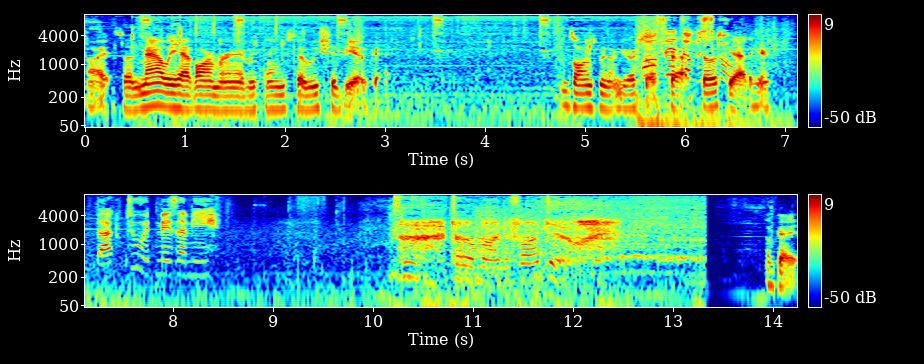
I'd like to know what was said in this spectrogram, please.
Alright, so now we have armor and everything, so we should be okay. As long as we don't get ourselves All set on trapped. the So let's get out of here. Back to it, mes amis. Don't mind if I do. Okay,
